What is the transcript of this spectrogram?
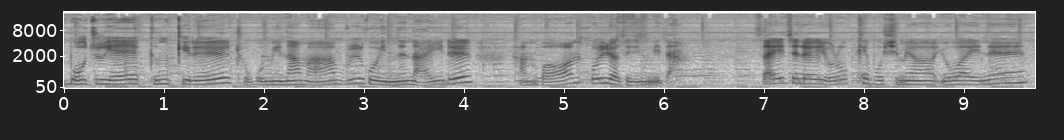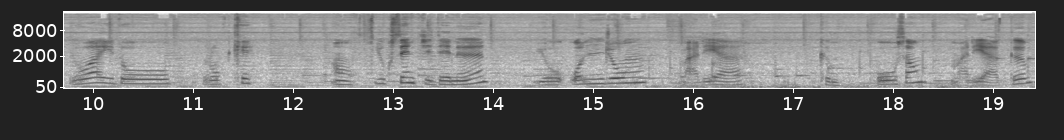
모주의 금기를 조금이나마 물고 있는 아이를 한번 올려드립니다. 사이즈를 이렇게 보시면 요 아이는 요 아이도 이렇게 어, 6cm 되는 요 원종 마리아 금 보성 마리아 금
